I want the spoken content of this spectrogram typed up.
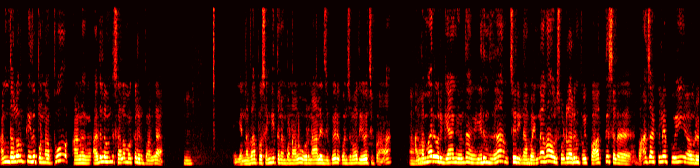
அந்த அளவுக்கு இது பண்ணப்போ ஆனா அதுல வந்து சில மக்கள் இருப்பான்ல. என்னதான் இப்ப சங்கீதனம் பண்ணாலும் ஒரு நாலஞ்சு பேர் கொஞ்சமாவது யோசிப்பான். அந்த மாதிரி ஒரு கேங் வந்து அங்க இருந்துதான் சரி நம்ம என்னதான் அவர் சொல்றாருன்னு போய் பார்த்து சில ராஜாக்களே போய் அவரு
